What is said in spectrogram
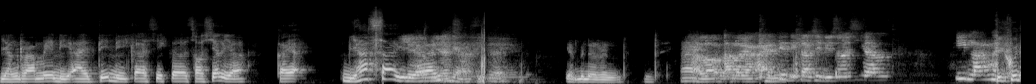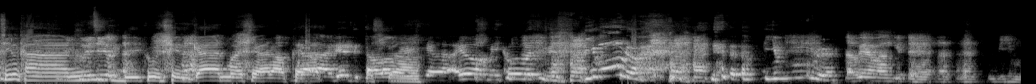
Yang rame di IT dikasih ke sosial ya kayak biasa gitu iya kan. biasa Iya, iya. Ya bener nah, kalau kalau yang IT dikasih di sosial. Hilang. Dikucilkan. Dikucilkan. dikucilkan masyarakat. Enggak dia ditolong ya ayo ikut. Diem dong dia tetap diem tapi emang gitu ya rata-rata diem.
